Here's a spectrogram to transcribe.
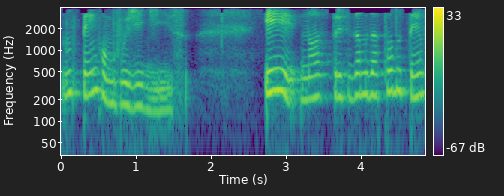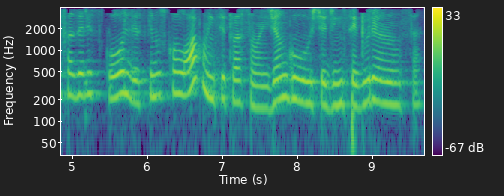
não tem como fugir disso. E nós precisamos a todo tempo fazer escolhas que nos colocam em situações de angústia, de insegurança.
